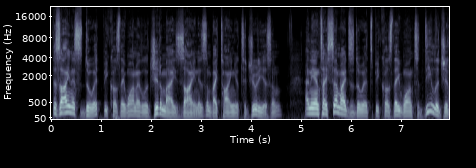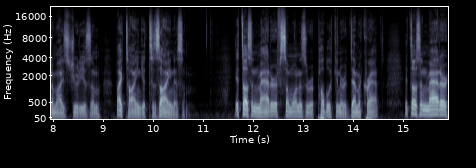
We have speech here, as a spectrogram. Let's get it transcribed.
The Zionists do it because they want to legitimize Zionism by tying it to Judaism, and the anti Semites do it because they want to delegitimize Judaism by tying it to Zionism. It doesn't matter if someone is a Republican or a Democrat. It doesn't matter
